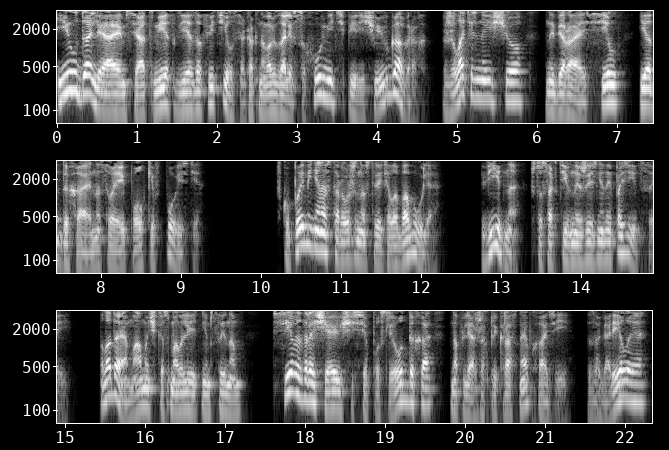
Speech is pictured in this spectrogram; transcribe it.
и удаляемся от мест, где я засветился, как на вокзале в Сухуми, теперь еще и в Гаграх, желательно еще набирая сил и отдыхая на своей полке в поезде. В купе меня настороженно встретила бабуля. Видно, что с активной жизненной позицией. Молодая мамочка с малолетним сыном, все возвращающиеся после отдыха на пляжах прекрасной Абхазии, загорелые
